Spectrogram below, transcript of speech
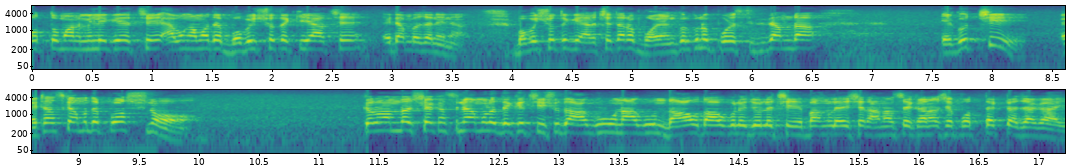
বর্তমান মিলে গিয়েছে এবং আমাদের ভবিষ্যতে কি আছে এটা আমরা জানি না। ভবিষ্যতে কি আছে, তারও ভয়ঙ্কর কোনো পরিস্থিতিতে আমরা এগোচ্ছি? এটা আজকে আমাদের প্রশ্ন। কারণ আমরা শেখ হাসিনা আমলে দেখেছি, শুধু আগুন আগুন, দাও দাও করে জ্বলেছে বাংলাদেশের আনাচে কানাচে প্রত্যেকটা জায়গায়।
